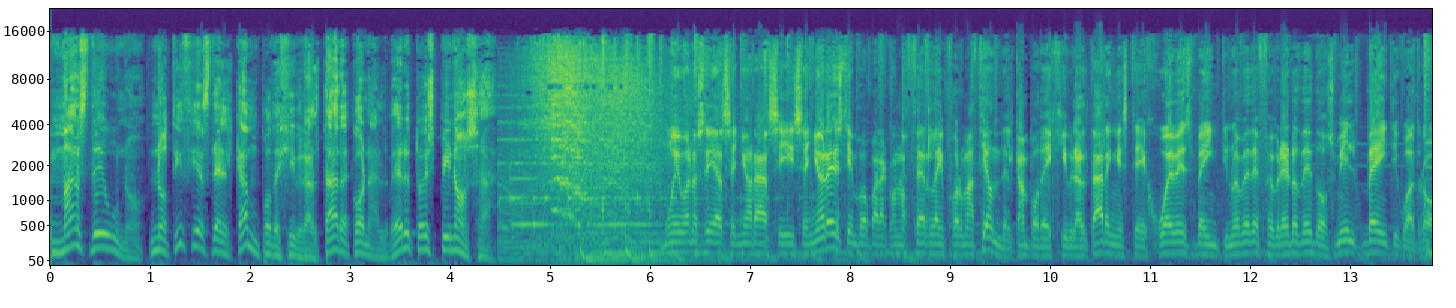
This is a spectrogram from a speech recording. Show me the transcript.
Más de uno. Noticias del campo de Gibraltar con Alberto Espinosa. Muy buenos días, señoras y señores. Tiempo para conocer la información del campo de Gibraltar en este jueves 29 de febrero de 2024.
